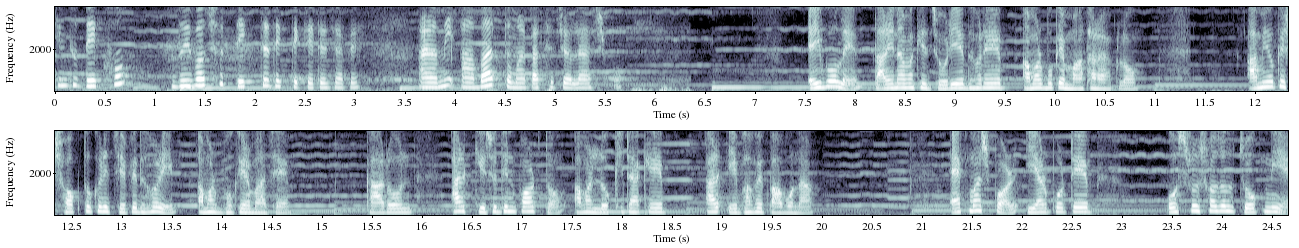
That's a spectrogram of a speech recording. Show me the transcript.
কিন্তু দেখো, দুই বছর দেখতে দেখতে কেটে যাবে, আর আমি আবার তোমার কাছে চলে আসব। এই বলে তারিন আমাকে জড়িয়ে ধরে আমার বুকে মাথা রাখল। আমি ওকে শক্ত করে চেপে ধরি আমার বুকের মাঝে। কারণ আর কিছুদিন পর তো আমার লক্ষ্মীটাকে আর এভাবে পাবো না। এক মাস পর এয়ারপোর্টে অশ্রু সজল চোখ নিয়ে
